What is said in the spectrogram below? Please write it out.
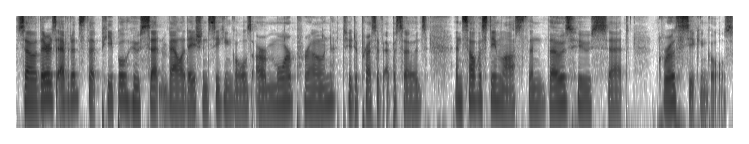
So there is evidence that people who set validation-seeking goals are more prone to depressive episodes and self-esteem loss than those who set growth-seeking goals.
